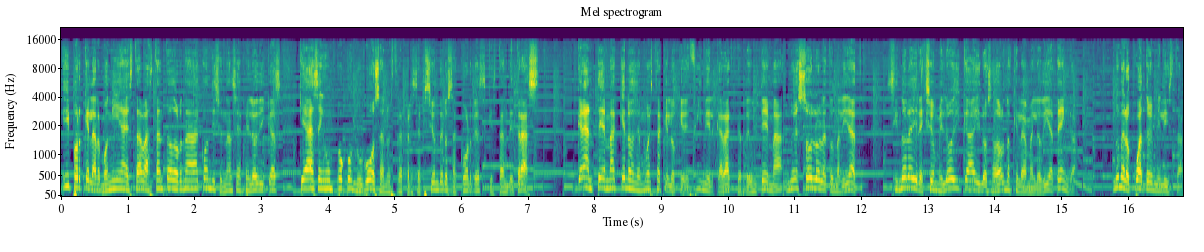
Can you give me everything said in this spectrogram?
y porque la armonía está bastante adornada con disonancias melódicas que hacen un poco nubosa nuestra percepción de los acordes que están detrás. Gran tema que nos demuestra que lo que define el carácter de un tema no es solo la tonalidad, sino la dirección melódica y los adornos que la melodía tenga. Número 4 en mi lista.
